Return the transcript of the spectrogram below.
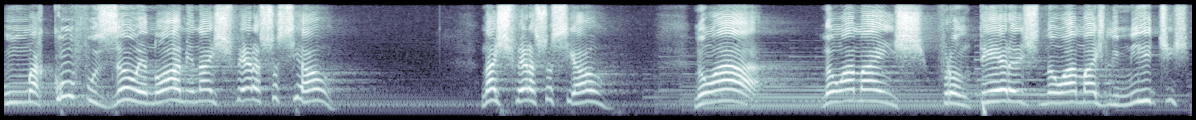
uma confusão enorme na esfera social na esfera social. Não há não há mais fronteiras, não há mais limites,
